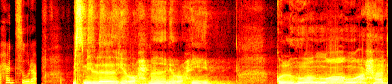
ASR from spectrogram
அஹத் சூரா بسم الله الرحمن الرحيم قل هو الله أحد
